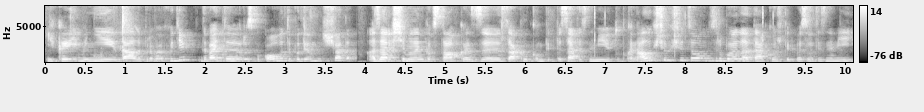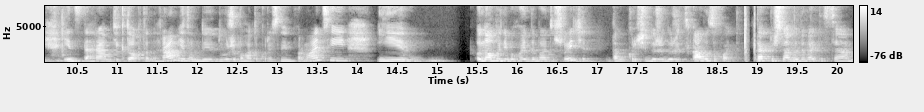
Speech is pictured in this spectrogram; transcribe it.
який мені дали при виході. Давайте розпаковувати, подивимося, що там. А зараз ще маленька вставка з закликом підписатись на мій ютуб канал, якщо ви ще цього не зробили, а також підписуватись на мій інстаграм, тікток, телеграм. Я там даю дуже багато корисної інформації і. Оновлення виходять набагато швидше. Там коротше дуже дуже цікаво. Заходьте. Так почнемо дивитися,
